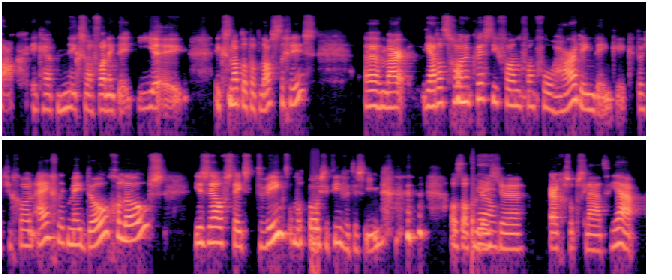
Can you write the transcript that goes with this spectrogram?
kak, ik heb niks waarvan ik denk: jee. Ik snap dat dat lastig is. Uh, maar ja, dat is gewoon een kwestie van, van volharding, denk ik. Dat je gewoon eigenlijk meedogenloos jezelf steeds dwingt om dat positieve te zien. Als dat een beetje ergens op slaat. Ja.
